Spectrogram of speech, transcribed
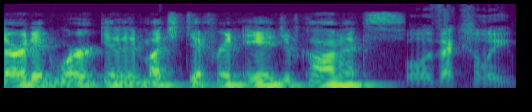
started work in a much different age of comics. Well, it's actually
